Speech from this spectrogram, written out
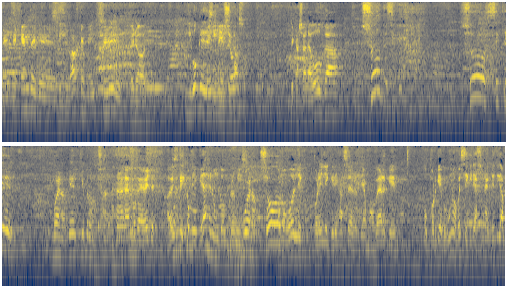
de, de gente que Sí. se baja y me dice, sí, Pero, ¿y vos qué decís en ese yo- caso? ¿Te callás la boca? Yo, yo sé que, bueno, ¿qué, qué pregunta? Porque a veces te, te quedás en un compromiso. Bueno, yo- Como vos le- por ahí le querés hacer, digamos, ver que... ¿o ¿Por qué? Porque uno a veces quiere hacer una crítica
